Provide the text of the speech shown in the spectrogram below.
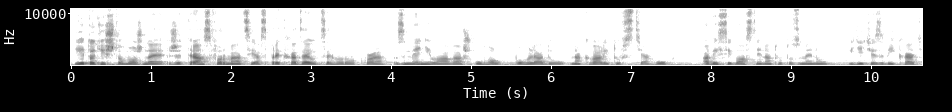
Je totiž to možné, že transformácia z predchádzajúceho roka zmenila váš uhol pohľadu na kvalitu vzťahu a vy si vlastne na túto zmenu idete zvykať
